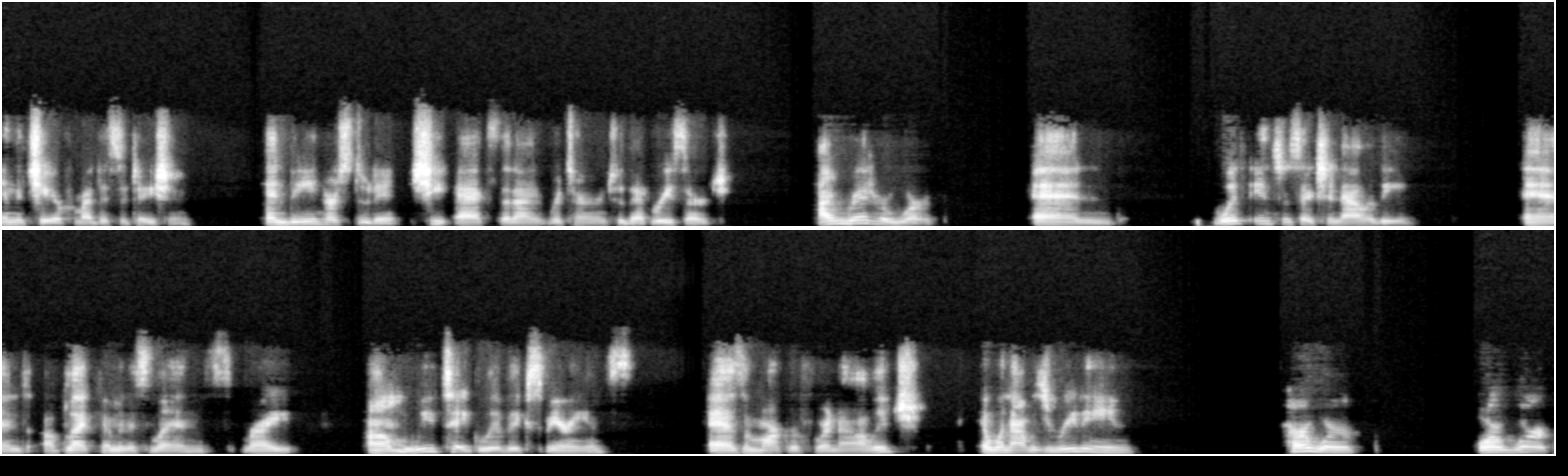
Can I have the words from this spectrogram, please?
and the chair for my dissertation. And being her student, she asked that I return to that research. I read her work and with intersectionality and a black feminist lens, right? Um, we take lived experience as a marker for knowledge. And when I was reading her work, or work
